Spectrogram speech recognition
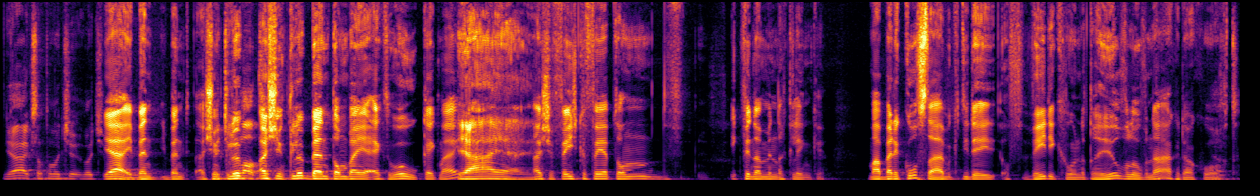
Ja, ik snap wat je... Wat je Ja, je bent, je bent, als, je een club, plat. als je een club bent, dan ben je echt, wow, kijk mij. Ja, ja, ja. Als je een feestcafé hebt, dan... Ik vind dat minder klinken. Maar bij de Costa heb ik het idee, of weet ik gewoon, dat er heel veel over nagedacht wordt.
